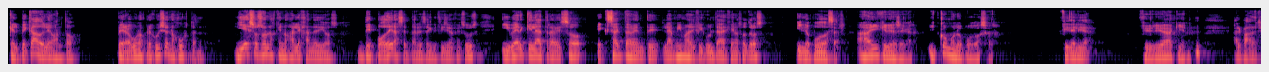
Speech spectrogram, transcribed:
que el pecado levantó. Pero algunos prejuicios nos gustan. Y esos son los que nos alejan de Dios, de poder aceptar el sacrificio de Jesús y ver que Él atravesó exactamente las mismas dificultades que nosotros y lo pudo hacer. Ahí quería llegar. ¿Y cómo lo pudo hacer? Fidelidad. ¿Fidelidad a quién? Al Padre.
